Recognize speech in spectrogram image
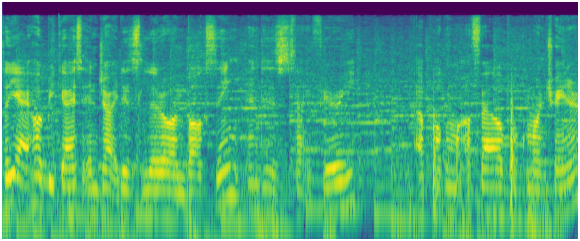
so yeah, I hope you guys enjoyed this little unboxing, and this is KnightFury, a Pokemon, a fellow Pokemon trainer.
